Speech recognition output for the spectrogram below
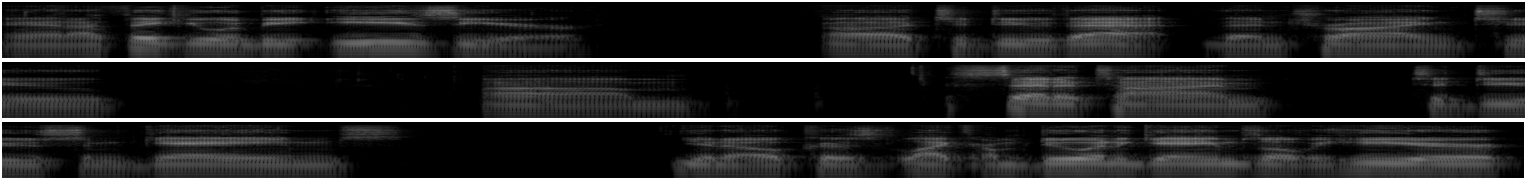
and I think it would be easier uh, to do that than trying to um, set a time to do some games. You know, because like I'm doing the games over here,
